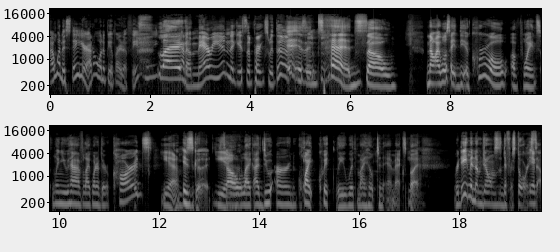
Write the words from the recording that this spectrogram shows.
I want to stay here. I don't want to be a part of the family. Like gotta marry in to get some perks with them. it is intense. So now I will say the accrual of points when you have like one of their cards yeah. is good. Yeah. So like I do earn quite quickly with my Hilton Amex, but Yeah. redeeming them Jones is a different story. Ex- So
